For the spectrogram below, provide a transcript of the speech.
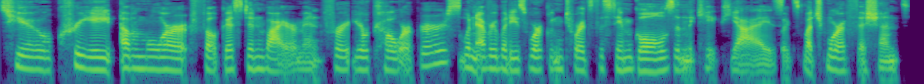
to create a more focused environment for your coworkers when everybody's working towards the same goals and the KPIs. It's much more efficient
